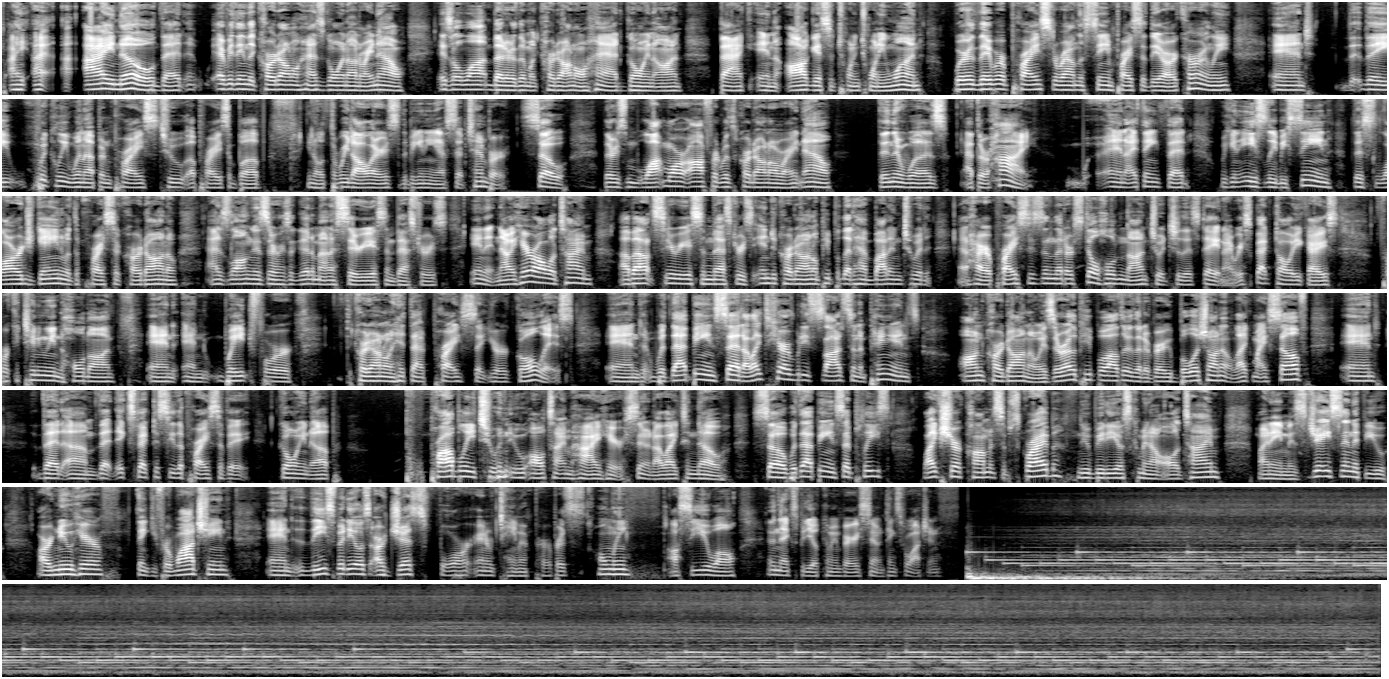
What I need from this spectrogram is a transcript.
I, I I know that everything that Cardano has going on right now is a lot better than what Cardano had going on back in August of 2021 where they were priced around the same price that they are currently, and th- they quickly went up in price to a price above, you know, three dollars at the beginning of September. So there's a lot more offered with Cardano right now than there was at their high. And I think that we can easily be seeing this large gain with the price of Cardano as long as there's a good amount of serious investors in it. Now, I hear all the time about serious investors into Cardano, people that have bought into it at higher prices and that are still holding on to it to this day. And I respect all you guys for continuing to hold on and and wait for Cardano to hit that price that your goal is. And with that being said, I'd like to hear everybody's thoughts and opinions on Cardano. Is there other people out there that are very bullish on it, like myself, and that um, that expect to see the price of it going up? Probably to a new all time high here soon. I like to know. So, with that being said, please like, share, comment, subscribe. New videos coming out all the time. My name is Jason. If you are new here, thank you for watching. And these videos are just for entertainment purpose only. I'll see you all in the next video coming very soon. Thanks for watching.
